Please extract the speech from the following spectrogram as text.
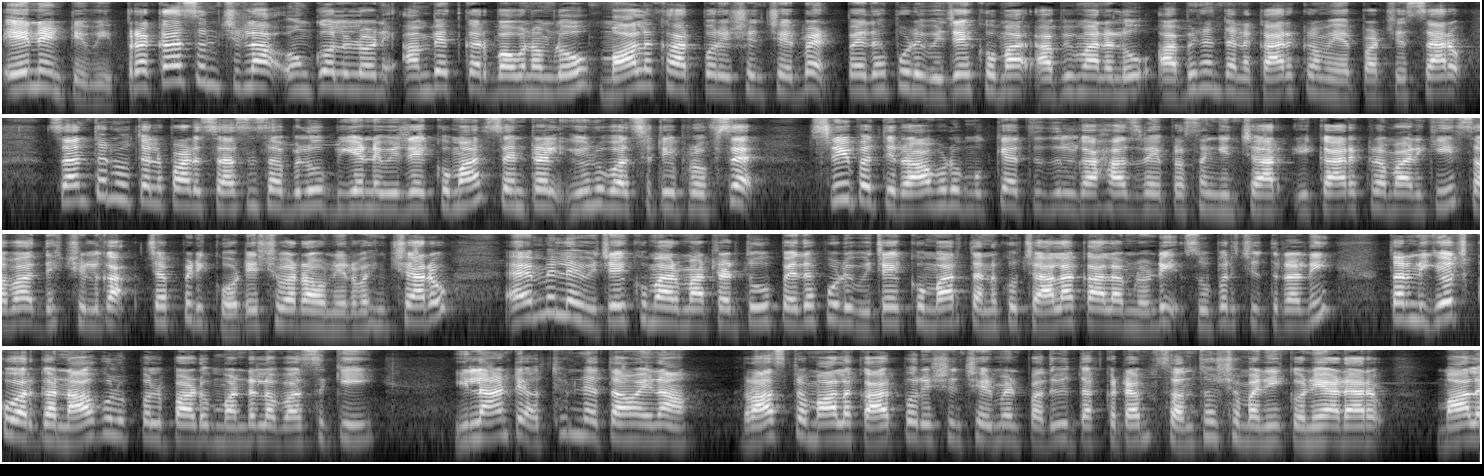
వెల్కమ్ ప్రకాశం జిల్లా ఒంగోలులోని అంబేద్కర్ భవనంలో మాల కార్పొరేషన్ చైర్మన్ పెదపూడి విజయ్ కుమార్ అభిమానులు అభినందన కార్యక్రమం ఏర్పాటు చేశారు. సంతనూతలపాడు శాసనసభ్యులు BN Vijay Kumar central university professor Sripathi Ramudu ముఖ్య అతిథులుగా హాజరై ప్రసంగించారు. ఈ కార్యక్రమానికి సభాధ్యక్షులుగా చప్పిడి కోటేశ్వరరావు నిర్వహించారు. ఎమ్మెల్యే విజయ్ కుమార్ మాట్లాడుతూ పెదపూడి విజయ్ కుమార్ తనకు చాలా కాలం నుండి సుపరిచితులని తన నియోజకవర్గ నాగులుప్పలపాడు మండల వాసికి ఇలాంటి అత్యున్నతమైన రాష్ట్ర మాల కార్పొరేషన్ చైర్మన్ పదవి దక్కడం సంతోషమని కొనియాడారు. మాల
